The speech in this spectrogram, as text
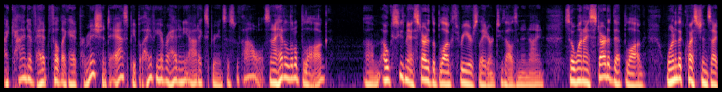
I kind of had felt like I had permission to ask people, have you ever had any odd experiences with owls? And I had a little blog. Um, oh, excuse me, I started the blog three years later in 2009. So when I started that blog, one of the questions I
